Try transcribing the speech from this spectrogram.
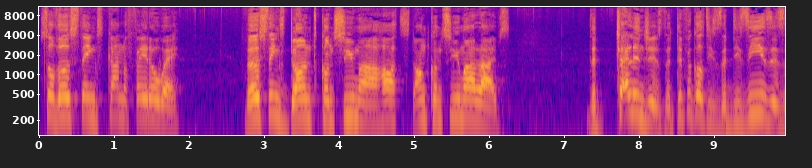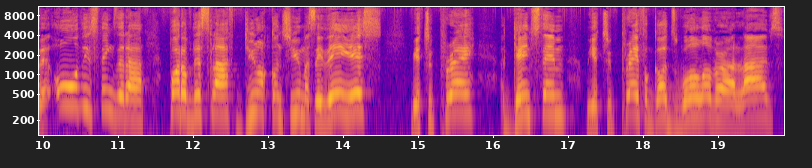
So those things kind of fade away. Those things don't consume our hearts, don't consume our lives the challenges, the difficulties, the diseases, all these things that are part of this life do not consume us. Say, there, yes, we are to pray against them. We are to pray for God's will over our lives.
